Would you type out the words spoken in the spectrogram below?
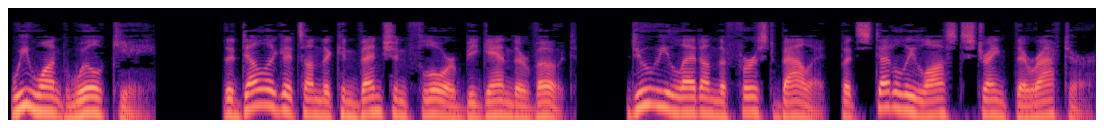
"We want Willkie, the delegates on the convention floor began their vote. Dewey led on the first ballot, but steadily lost strength thereafter.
